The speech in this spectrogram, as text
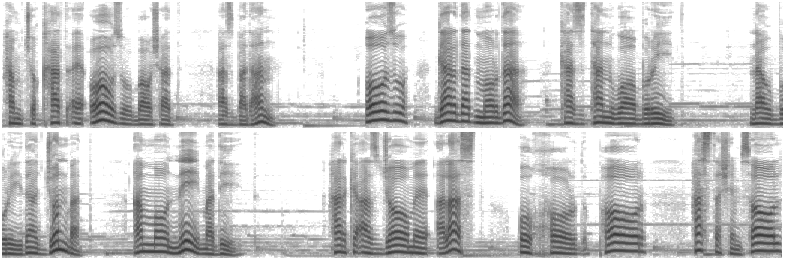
همچو قطع عضو باشد از بدن. عضو گردد مرده که از تن وا برید نو بریده جنبد اما نه مدید. هر که از جام الست او خورد پار هستش امسال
